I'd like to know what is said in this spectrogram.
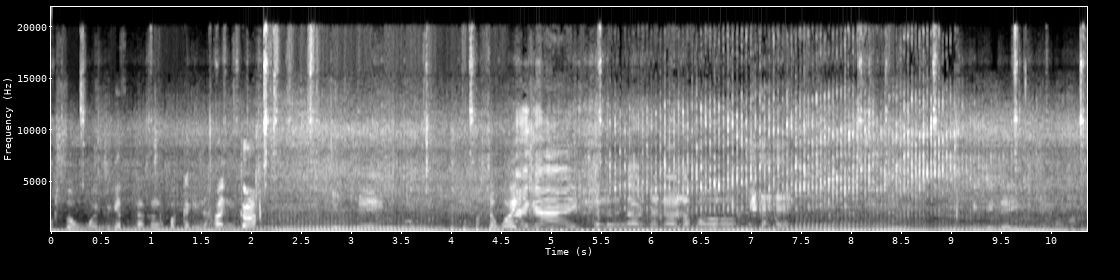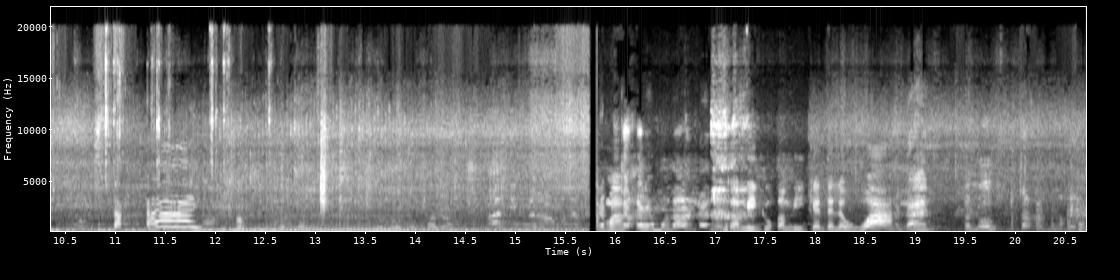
Pasaway, bigat na kang pagkainahan ka. Pasaway. Hi guys! Hello. Hello sa lolo ko. Ibigay. Stuck. Ay! Ano pagkakaroon mo na, Alan? Kamigo kamiga dalawa. Alan! Ano? Takal mo na ko.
